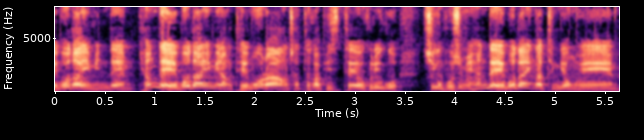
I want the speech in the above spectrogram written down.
에버다임인데 현대 에버다임이랑 데모랑 차트가 비슷해요. 그리고 지금 보시면 현대 에버다임 같은 경우에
